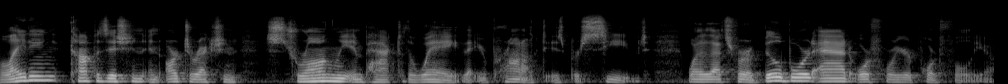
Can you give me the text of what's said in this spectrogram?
Lighting, composition, and art direction strongly impact the way that your product is perceived, whether that's for a billboard ad or for your portfolio.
